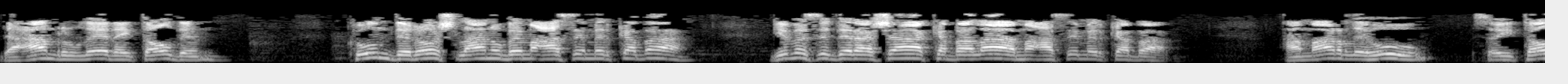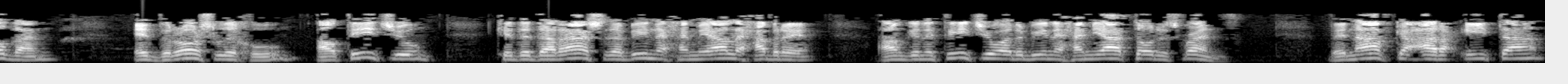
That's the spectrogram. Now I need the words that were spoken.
The Amrule they told him, Kum derosh lanu b'maaseh merkaba. Give us a derasha kabbalah maaseh merkaba. Amar lehu. So he told them, Edrosh lehu. I'll teach you. Kededarash Rabbi Nehemiah lehabre. I'm going to teach you what Rabbi Nehemiah told his friends. Venavka ara'ita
